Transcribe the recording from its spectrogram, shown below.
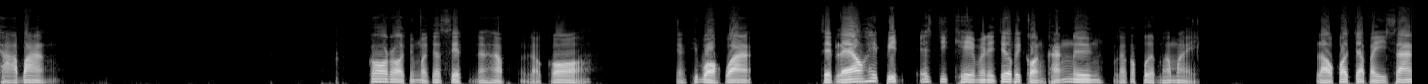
ช้าบ้าง ก็รอจนกว่าจะเสร็จนะครับ แล้วก็อย่างที่บอกว่าเสร็จแล้วให้ปิด SDK Manager ไปก่อนครั้งหนึ่งแล้วก็เปิดมาใหม่ เราก็จะไปสร้าง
